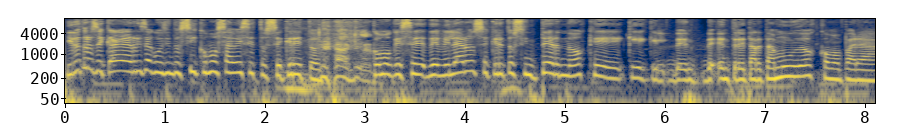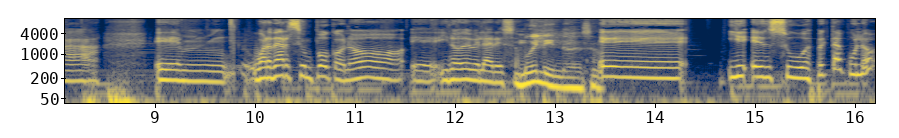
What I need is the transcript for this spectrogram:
Y el otro se caga de risa como diciendo, sí, ¿cómo sabes estos secretos? Claro. Como que se develaron secretos internos que, que- que de- de- entre tartamudos como para em, guardarse un poco, ¿no? Eh, y no develar eso. Muy lindo eso. Eh, y en su espectáculo,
